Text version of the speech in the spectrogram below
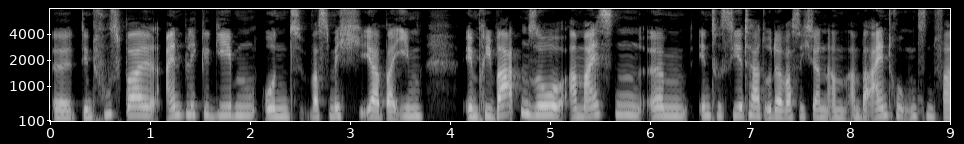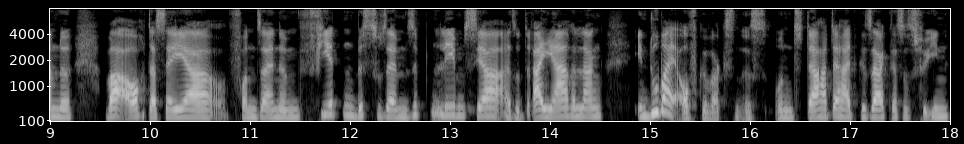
äh, den Fußball Einblick gegeben und was mich ja bei ihm im Privaten so am meisten ähm, interessiert hat oder was ich dann am, am beeindruckendsten fand, war auch, dass er ja von seinem vierten bis zu seinem siebten Lebensjahr, also drei Jahre lang, in Dubai aufgewachsen ist. Und da hat er halt gesagt, dass es für ihn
